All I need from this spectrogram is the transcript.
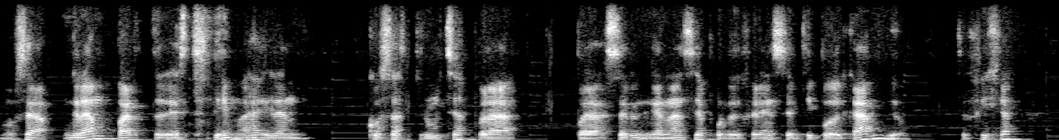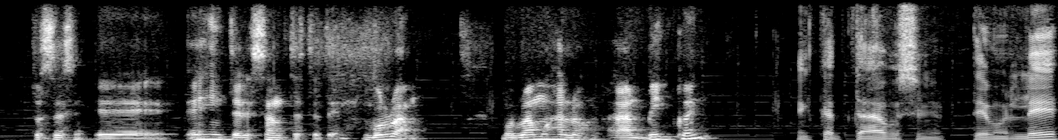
O sea, gran parte de este tema eran cosas truchas para, para hacer ganancias por diferencia de tipo de cambio. ¿Te fijas? Entonces, es interesante este tema. Volvamos. Volvamos a los, al Bitcoin. Encantado, señor. Démosle,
